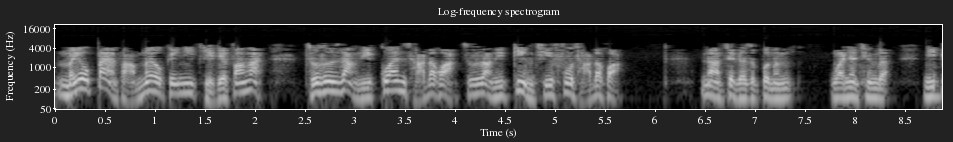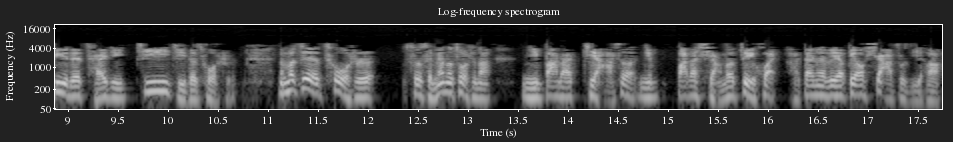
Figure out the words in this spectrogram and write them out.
没有办法，没有给你解决方案，只是让你观察的话，只是让你定期复查的话，那这个是不能完全听的，你必须得采取积极的措施。那么这些措施是什么样的措施呢？你把它假设，你把它想到最坏啊，但是也不要吓自己哈，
